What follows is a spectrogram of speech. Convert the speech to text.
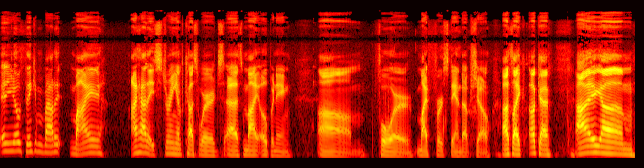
And you know, thinking about it, my I had a string of cuss words as my opening um for my first stand-up show. I was like, okay, I um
